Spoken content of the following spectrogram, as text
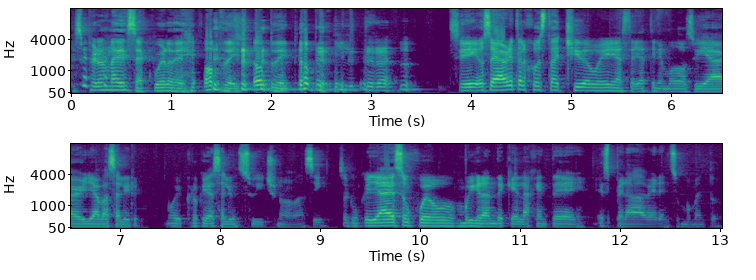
Espero nadie se acuerde. Update, update, update. Literal. Sí, o sea, ahorita el juego está chido, güey. Hasta ya tiene modos VR, ya va a salir. Güey, creo que ya salió en Switch, no así. O sea, como que ya es un juego muy grande que la gente esperaba ver en su momento.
